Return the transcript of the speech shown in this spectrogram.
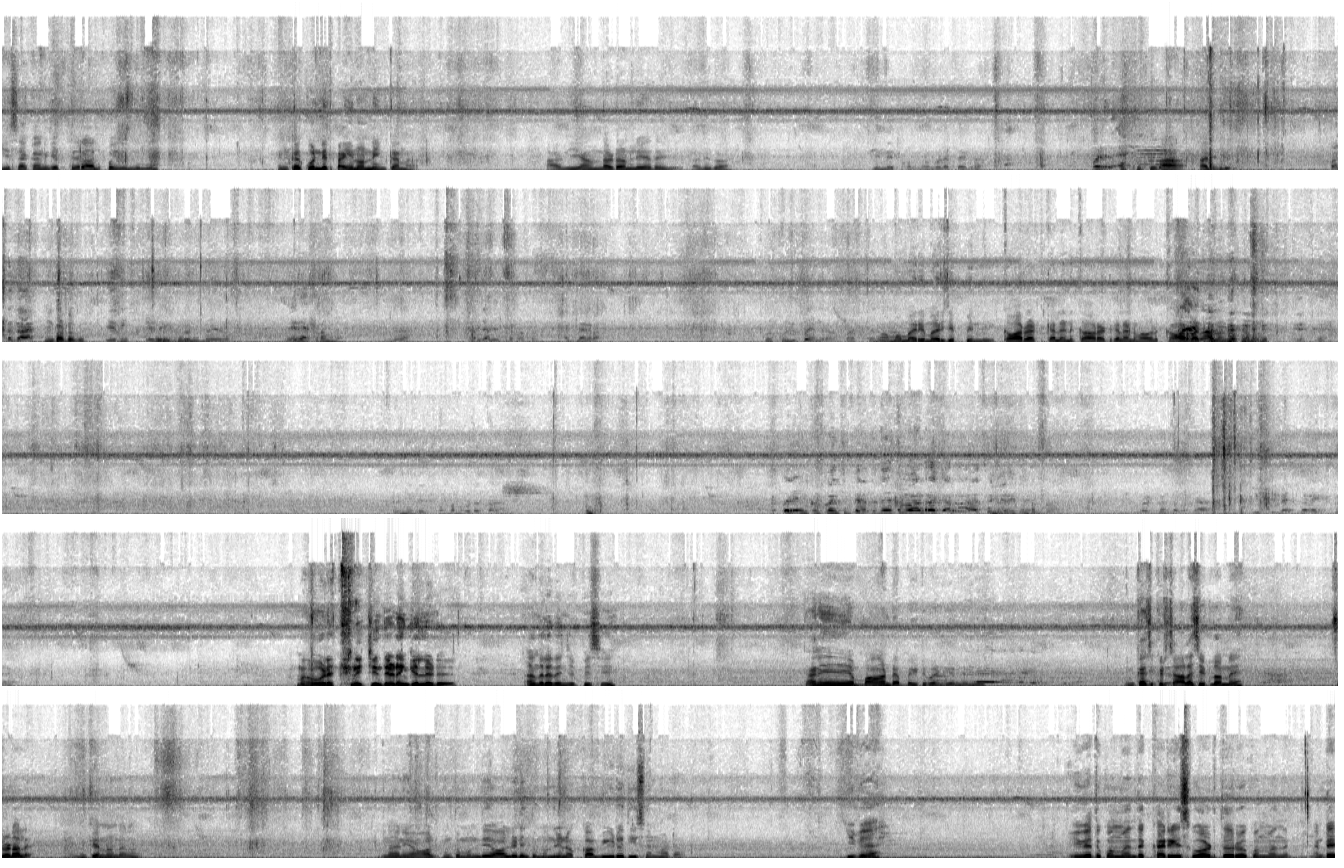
ఈ సకానికి అయితే రాలిపోయింది. ఇంకా కొన్ని పైన ఉన్నాయి ఇంకా అవి అందడం లేదు అవి అదిగో అదింది పట్టదా మా అమ్మ మరీ మరీ చెప్పింది కవర్ పట్టుకెళ్ళండి కవర్ పట్టుకెళ్ళండి మా వాళ్ళు కవర్ పట్టుకెళ్ళండి మా వాడు నిచ్చిన నిశ్చిం తేయడానికి వెళ్ళాడు అందలేదని చెప్పేసి కానీ బాగుంటాయి బయట బండి అన్నీ ఇంకా ఇక్కడ చాలా చెట్లు ఉన్నాయి. చూడాలి. ఇంకెన్ని ఉండను నేను ఆల్ ఇంతకుముందు ఆల్రెడీ ఇంతకుముందు నేను ఒక వీడియో తీసాను అనమాట ఇవే. ఇవైతే కొంతమంది కర్రీస్ వాడతారు కొంతమంది అంటే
